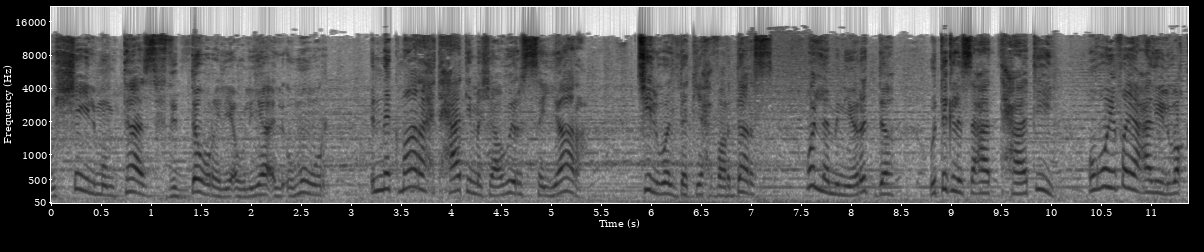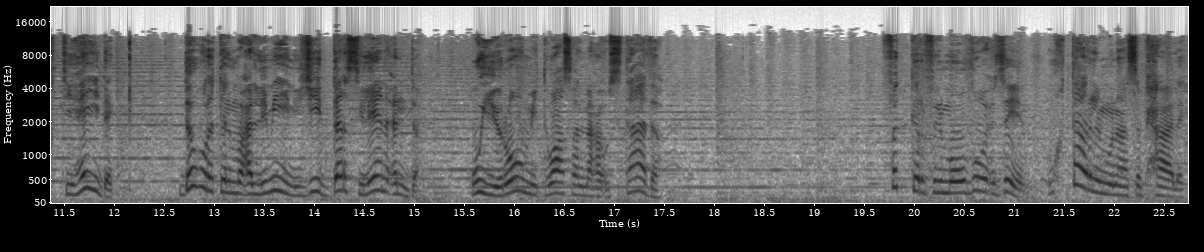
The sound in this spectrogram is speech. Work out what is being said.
والشيء الممتاز في ذي الدورة لأولياء الأمور إنك ما راح تحاتي مشاوير السيارة. تشيل ولدك يحضر درس ولا من يرده وتجلس عاد تحاتيه وهو يضيع عليه الوقت يهيدك. دورة المعلمين يجي الدرس لين عنده ويروم يتواصل مع أستاذه. فكر في الموضوع زين واختار المناسب حالك.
